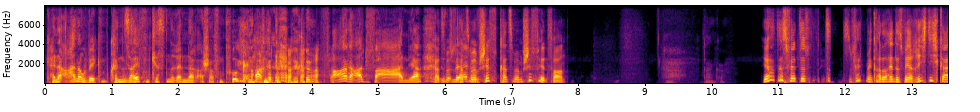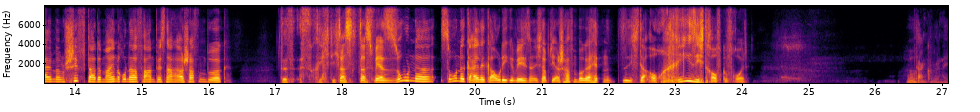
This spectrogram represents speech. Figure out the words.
keine Ahnung, wir können Seifenkistenrennen nach Aschaffenburg machen, wir können Fahrrad fahren, ja. Kannst, du, kannst du mit dem Schiff, kannst du mit dem Schiff hinfahren? Danke. Ja, das, wär, das, das fällt mir gerade ein, das wäre richtig geil mit dem Schiff da den Main runterfahren bis nach Aschaffenburg. Das ist richtig. Das, das wäre so eine, so eine geile Gaudi gewesen. Und ich glaube, die Aschaffenburger hätten sich da auch riesig drauf gefreut. Ja. Danke nichts.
